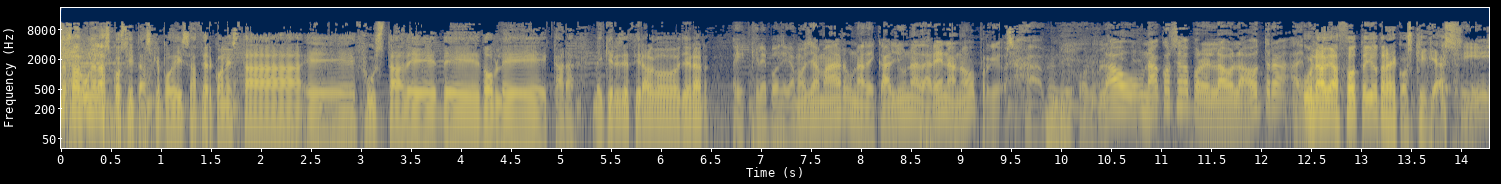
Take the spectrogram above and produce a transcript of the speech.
esta es alguna de las cositas que podéis hacer con esta eh, fusta de, doble cara. ¿Me quieres decir algo, Gerard? Eh, que le podríamos llamar una de cal y una de arena, ¿no? Porque, o sea, por un lado una cosa, por el lado la otra. una de azote y otra de cosquillas. Sí,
